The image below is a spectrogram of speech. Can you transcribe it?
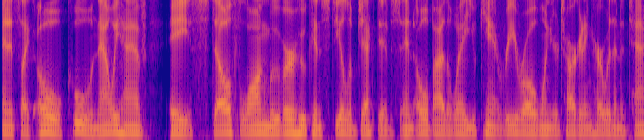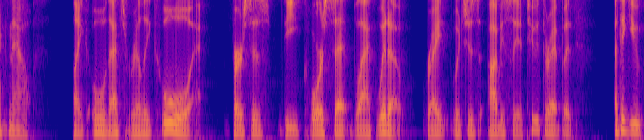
and it's like, oh, cool. Now we have a stealth long mover who can steal objectives. And oh, by the way, you can't reroll when you're targeting her with an attack now. Like, oh, that's really cool. Eh, versus the core set Black Widow, right? Which is obviously a two threat, but I think you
